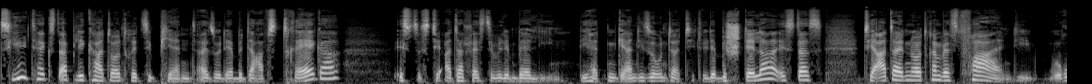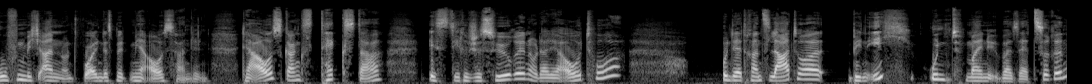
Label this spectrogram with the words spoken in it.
Zieltextapplikator und Rezipient. Also der Bedarfsträger ist das Theaterfestival in Berlin. Die hätten gern diese Untertitel. Der Besteller ist das Theater in Nordrhein-Westfalen. Die rufen mich an und wollen das mit mir aushandeln. Der Ausgangstexter ist die Regisseurin oder der Autor und der Translator bin ich und meine Übersetzerin.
